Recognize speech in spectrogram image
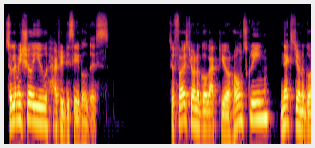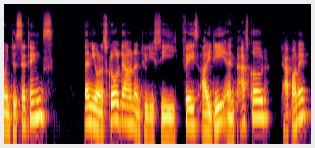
So let me show you how to disable this. So first you want to go back to your home screen. Next you want to go into settings then you want to scroll down until you see Face ID and passcode. Tap on it.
